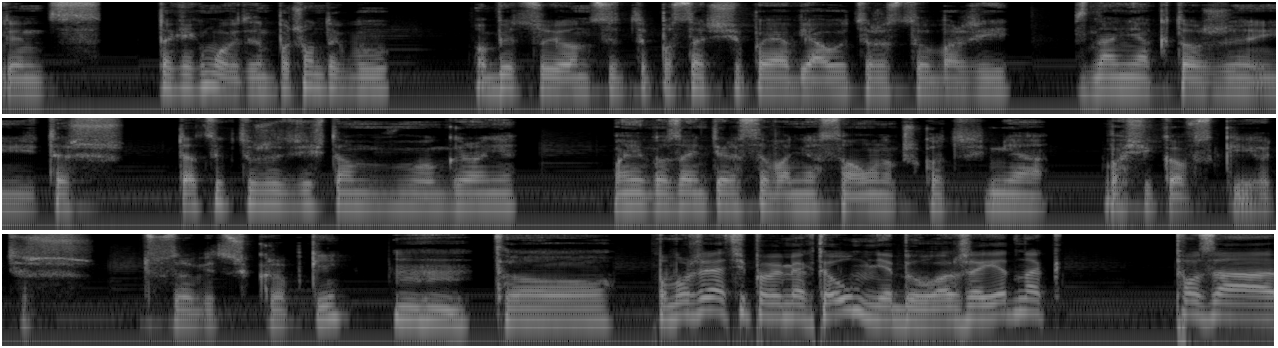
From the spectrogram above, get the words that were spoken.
Więc tak jak mówię, ten początek był obiecujący, te postacie się pojawiały, coraz to bardziej znani aktorzy i też tacy, którzy gdzieś tam w gronie mojego zainteresowania są, na przykład Mia Wasikowski, chociaż tu zrobię trzy kropki, Mhm. to Bo może ja ci powiem, jak to u mnie było, że jednak poza,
